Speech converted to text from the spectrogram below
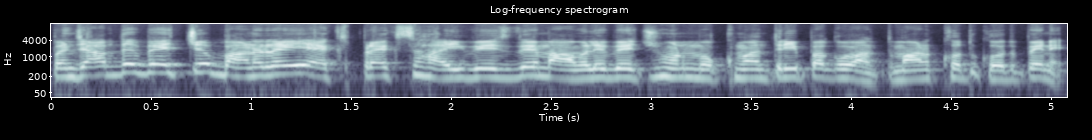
ਪੰਜਾਬ ਦੇ ਵਿੱਚ ਬਣ ਰਹੇ ਐਕਸਪ੍ਰੈਸ ਹਾਈਵੇਜ਼ ਦੇ ਮਾਮਲੇ ਵਿੱਚ ਹੁਣ ਮੁੱਖ ਮੰਤਰੀ ਭਗਵੰਤ ਮਾਨ ਖੁਦ ਖੁਦ ਪਏ ਨੇ।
